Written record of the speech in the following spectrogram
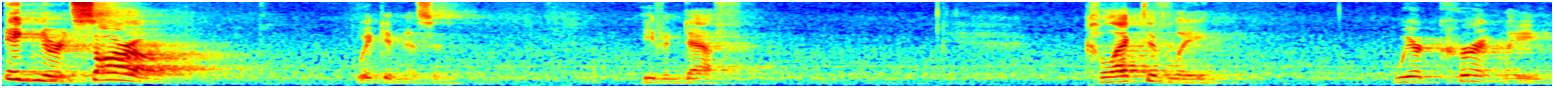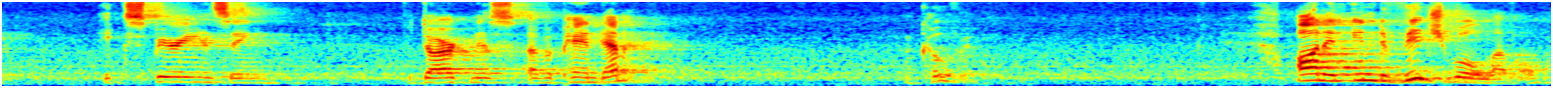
ignorance, sorrow, wickedness, and even death. Collectively, we're currently experiencing the darkness of a pandemic, of COVID. On an individual level,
